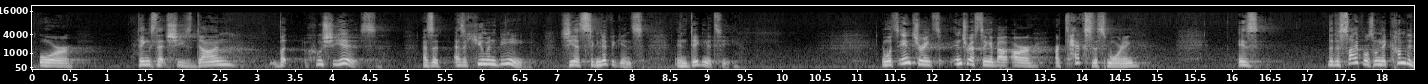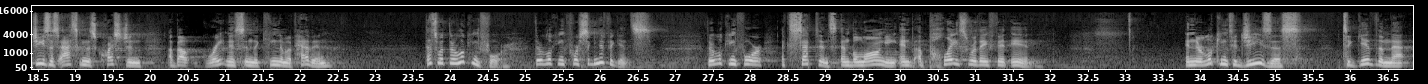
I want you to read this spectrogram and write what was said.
or things that she's done, but who she is as a, as a human being. She has significance and dignity. And what's interesting about our, our text this morning is the disciples, when they come to Jesus asking this question about greatness in the kingdom of heaven, that's what they're looking for. They're looking for significance. They're looking for acceptance and belonging and a place where they fit in. And they're looking to Jesus to give them that,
